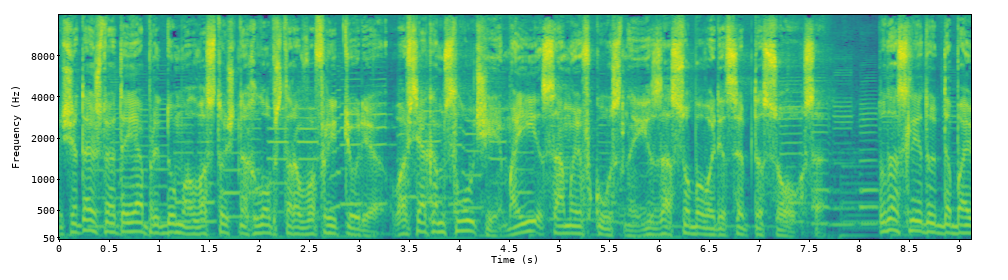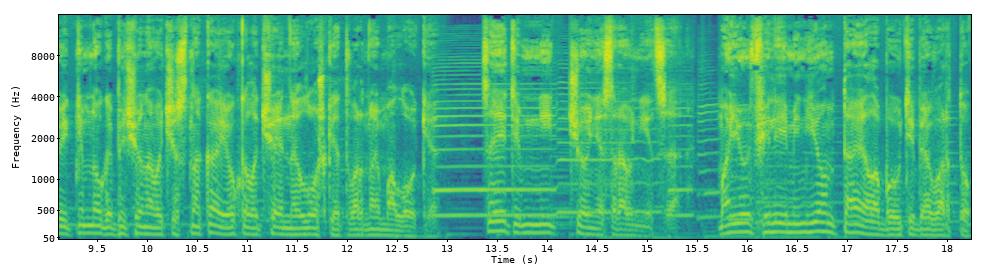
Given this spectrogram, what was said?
Считаю, что это я придумал восточных лобстеров во фритюре. Во всяком случае, мои самые вкусные из-за особого рецепта соуса. Туда следует добавить немного печеного чеснока и около чайной ложки отварной молоки. С этим ничего не сравнится. Мое филе миньон таяло бы у тебя во рту.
